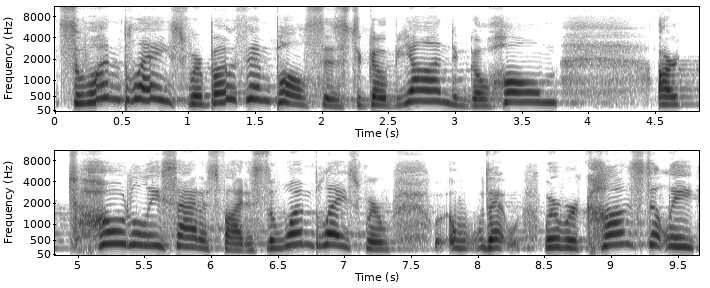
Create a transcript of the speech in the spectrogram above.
It's the one place where both impulses to go beyond and go home are totally satisfied. It's the one place where, that, where we're constantly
